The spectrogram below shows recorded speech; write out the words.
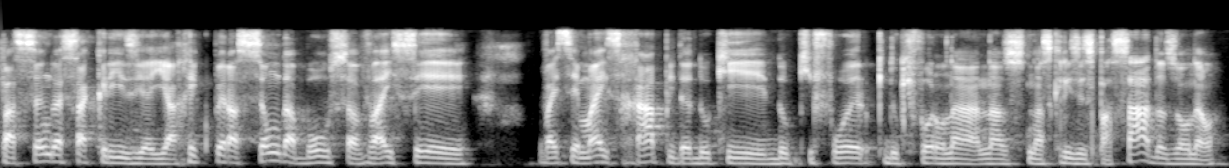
passando essa crise aí, a recuperação da bolsa vai ser vai ser mais rápida do que do que for do que foram na, nas, nas crises passadas ou não?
